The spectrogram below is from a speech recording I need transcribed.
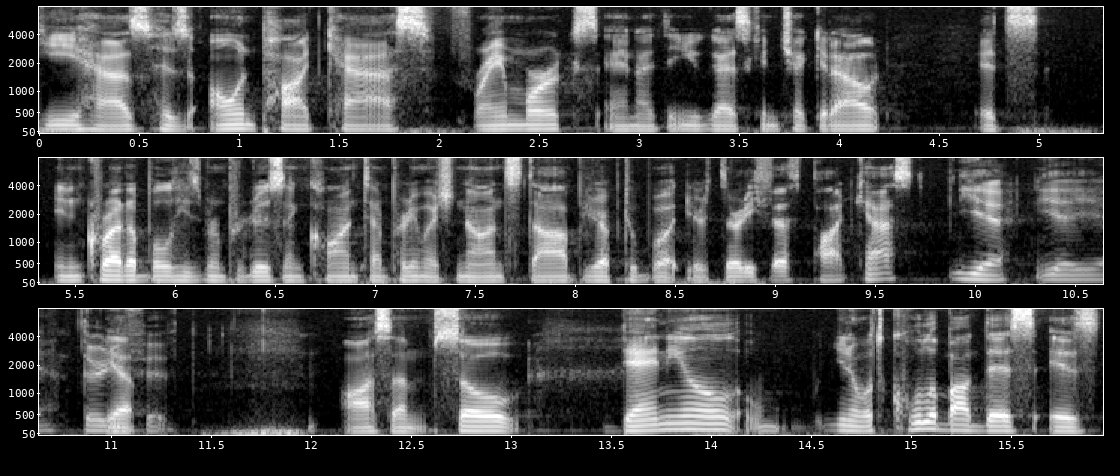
he has his own podcast, Frameworks, and I think you guys can check it out. It's incredible. He's been producing content pretty much nonstop. You're up to what your 35th podcast? Yeah, yeah, yeah. 35th. Yep. Awesome. So, Daniel, you know what's cool about this is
